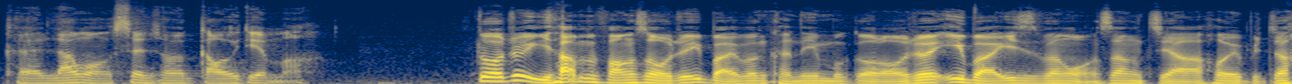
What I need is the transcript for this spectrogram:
可能篮网胜算会高一点嘛。对啊，就以他们防守，我觉得一百分肯定不够了。我觉得一百一十分往上加会比较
